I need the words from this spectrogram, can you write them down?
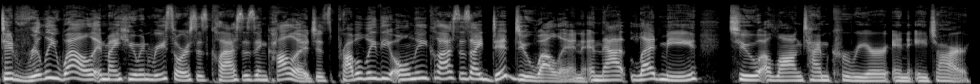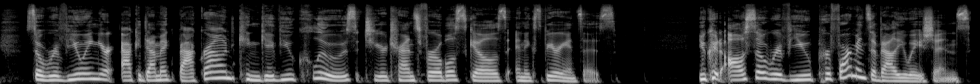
did really well in my human resources classes in college. It's probably the only classes I did do well in. And that led me to a long time career in HR. So, reviewing your academic background can give you clues to your transferable skills and experiences. You could also review performance evaluations.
